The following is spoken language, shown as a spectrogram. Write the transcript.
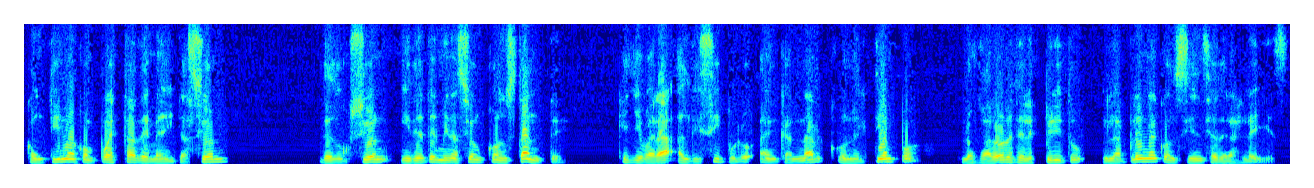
continua compuesta de meditación, deducción y determinación constante que llevará al discípulo a encarnar con el tiempo los valores del espíritu y la plena conciencia de las leyes,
